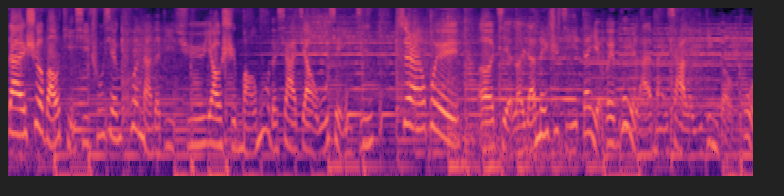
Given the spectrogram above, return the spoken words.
在社保体系出现困难的地区，要是盲目的下降五险一金，虽然会呃解了燃眉之急，但也为未来埋下了一定的祸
